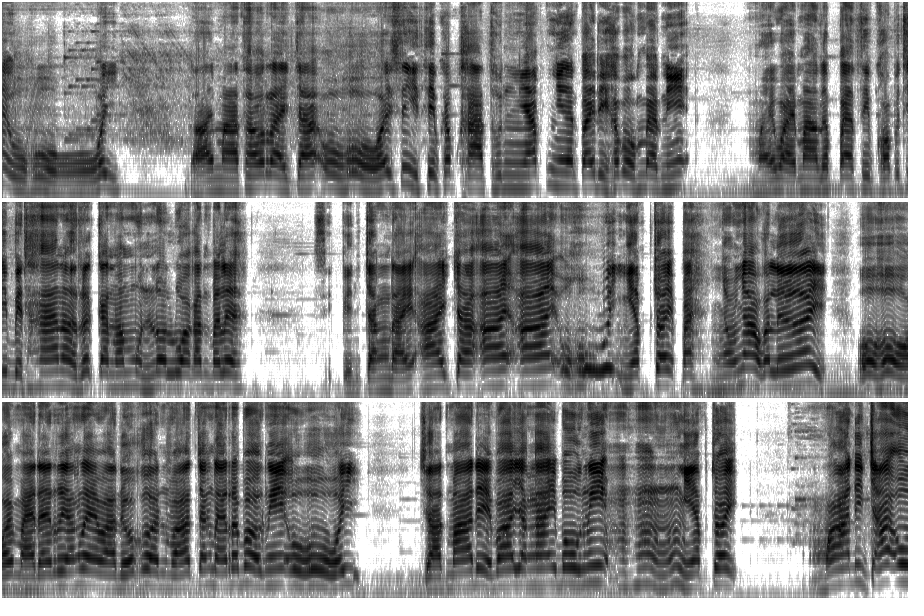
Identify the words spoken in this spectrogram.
ยโอ้โหได้มาเท่าไหร่จ้ะโอ้โหสี่สิบครับขาดทุนยับเงินไปดิครับผมแบบนี้ ไม่ไหวมาเหลือแปดสิบขอไปที่เบ็ดห้าหน่อยเลิกกันมาหมุนรัวๆกันไปเลย สิเป็นจังไดอายจะอายอายโอ้โหเงียบจ้อยไปเงาเงากันเลย โอ้โหหมายได้เรื่องเลยว่ะเดี๋ยวก่อนว่าจังไดระเบิกนี้ โอ้โหจัดมาเด้ว่ายังไงโบกนี้เงียบจ้อย มาดิจ้าโอ้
